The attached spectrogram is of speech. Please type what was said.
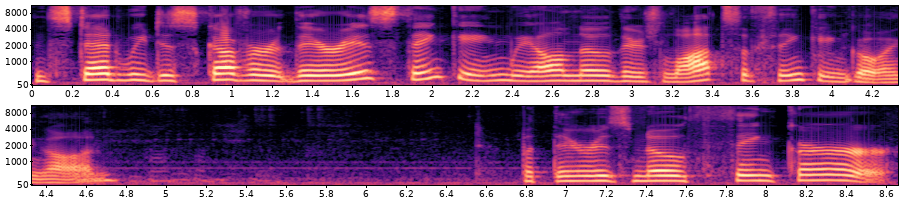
Instead, we discover there is thinking. We all know there's lots of thinking going on. But there is no thinker.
